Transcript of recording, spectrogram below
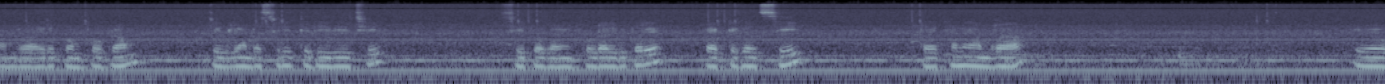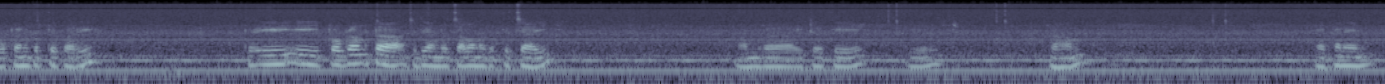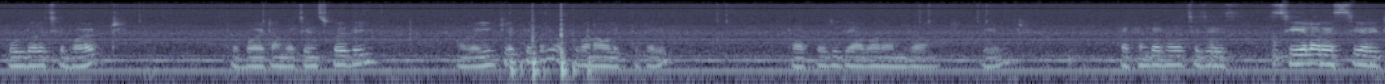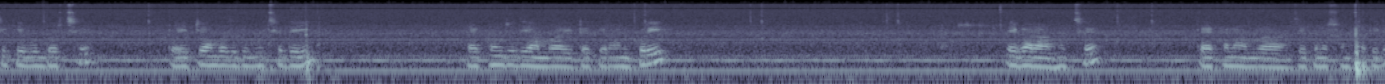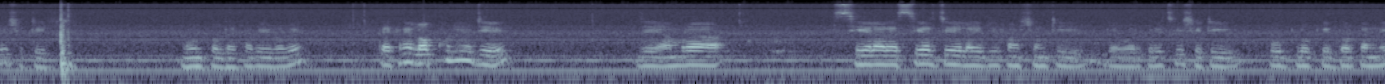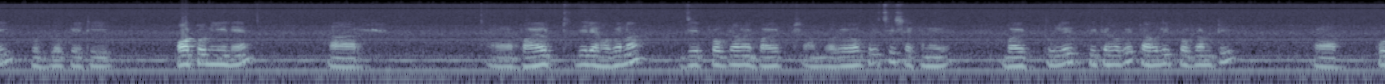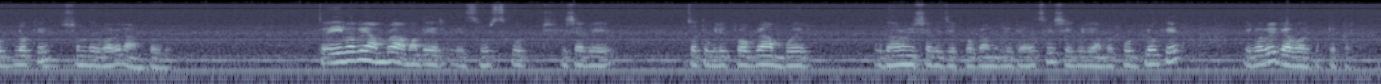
আমরা এরকম প্রোগ্রাম যেগুলি আমরা সিরিতে দিয়ে দিয়েছি সি প্রোগ্রামিং ফোল্ডারের ভিতরে প্র্যাকটিক্যাল সি তো এখানে আমরা এভাবে ওপেন করতে পারি। তো এই এই প্রোগ্রামটা যদি আমরা চালনা করতে চাই, আমরা এটাকে রান এখানে ভুল ধরেছে বয়েট তো বয়েট আমরা চেঞ্জ করে দিই। আমরা ইন্ট লিখতে পারি অথবা নাও লিখতে পারি। তারপর যদি আবার আমরা এখানে দেখা যাচ্ছে যে সিএলআর এসসিআর এটিকে ভুল ধরছে। তো এটি আমরা যদি মুছে দেই, এখন যদি আমরা এটাকে রান করি, এবার রান হচ্ছে। তো এখানে আমরা যে কোনো সংখ্যা দিলে সেটির গুণফল দেখাবে এভাবে। তো এখানে লক্ষণীয় যে যে আমরা সিএলআর এসসিআর যে লাইব্রেরি ফাংশনটি ব্যবহার করেছি, সেটি কোড ব্লকের দরকার নেই। কোড ব্লকে এটি অটো নিয়ে নেয় আর বায়োট দিলে হবে না। যে প্রোগ্রামে বায়োট আমরা ব্যবহার করেছি, সেখানে বায়োট তুলে দিতে হবে, তাহলেই প্রোগ্রামটি কোড ব্লকে সুন্দরভাবে রান করবে। তো এইভাবে আমরা আমাদের সোর্স কোড হিসাবে যতগুলি প্রোগ্রাম, বইয়ের উদাহরণ হিসাবে যে প্রোগ্রামগুলি দেওয়া আছে সেগুলি আমরা কোড ব্লকে এভাবে ব্যবহার করতে পারি।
